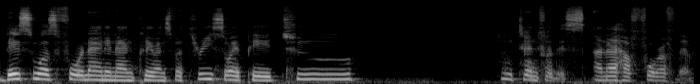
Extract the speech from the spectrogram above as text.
This was $4.99 clearance for three, so I paid two, two ten for this, and I have four of them.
